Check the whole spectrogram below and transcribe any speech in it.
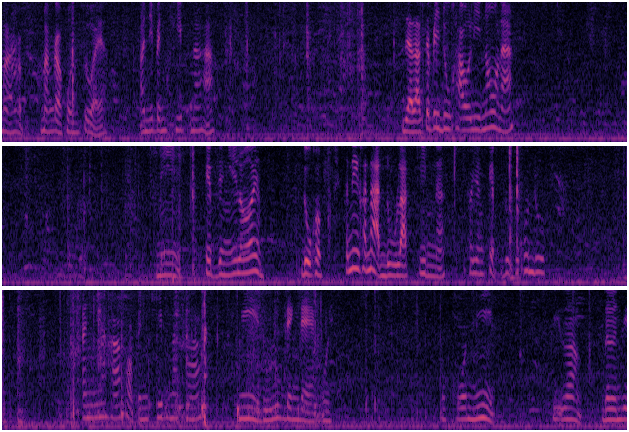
มากับมากับคนสวยอะ อันนี้เป็นคลิปนะคะ เดี๋ยวเราจะไปดูคาโอลิโน่นะ นี่ เก็บอย่างนี้เลย ดูเขาถ้านี่ขนาดดูรัดกินนะเขายังเก็บดูทุกคนดู อันนี้นะคะขอเป็นคลิปนะคะ นี่ดูลูกแดงๆเว้ยทุกคนนี่ พี่เอื้องเดินสิ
